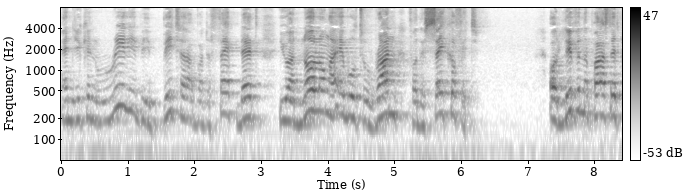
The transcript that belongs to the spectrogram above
And you can really be bitter about the fact that you are no longer able to run for the sake of it. Or live in the past that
